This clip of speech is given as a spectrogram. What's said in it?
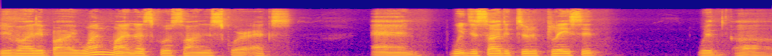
divided by 1 minus cosine square x and we decided to replace it with uh,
